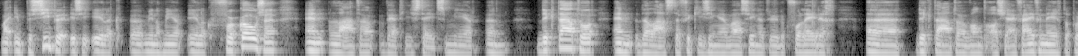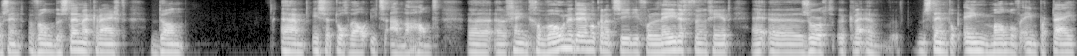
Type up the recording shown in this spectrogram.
maar in principe is hij eerlijk, uh, min of meer eerlijk verkozen. En later werd hij steeds meer een dictator. En de laatste verkiezingen was hij natuurlijk volledig uh, dictator. Want als jij 95% van de stemmen krijgt, dan uh, is er toch wel iets aan de hand. Uh, geen gewone democratie die volledig fungeert, uh, zorgt, stemt op één man of één partij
